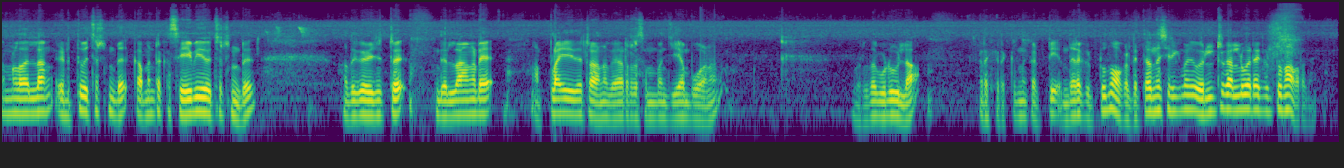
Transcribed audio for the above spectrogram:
നമ്മളതെല്ലാം എടുത്തു വെച്ചിട്ടുണ്ട് കമന്റൊക്കെ സേവ് ചെയ്ത് വെച്ചിട്ടുണ്ട്. അത് കഴിഞ്ഞിട്ട് ഇതെല്ലാം കൂടെ അപ്ലൈ ചെയ്തിട്ടാണ് വേറൊരു സംഭവം ചെയ്യാൻ പോവാണ്. വെറുതെ വിടൂല. ഇടയ്ക്കിടയ്ക്കൊന്ന് കട്ടി എന്തായാലും കിട്ടും നോക്കട്ടെ. ഇത്തന്നെ ശരിക്കും ഒരു ലിറ്റർ കല്ല് വരെ കിട്ടുമെന്നാണ് പറഞ്ഞത്.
